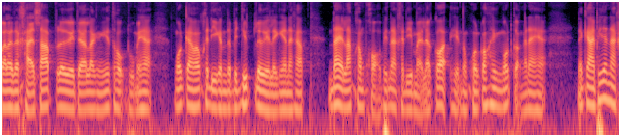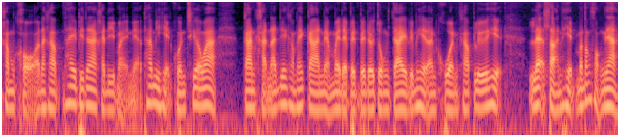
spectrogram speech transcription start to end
กำลังจะขายทรัพย์เลยจะอะไรอย่างนี้ถูกถูกไหมฮะงดการบังคับคดีกันจะไปยึดเลยอะไรเงี้ยนะครับได้รับคำขอพิจารณาคดีใหม่แล้วก็เห็นสมควรก็ให้งดก่อนก็ได้ฮะในการพิจารณาคำขอนะครับให้พิจารณาคดีใหม่เนี่ยถ้ามีเหตุควรเชื่อว่าการขัดนัดยื่นคำให้การเนี่ยไม่ได้เป็นไปโดยจงใจหรือม่เหตุอันควรครับหรือเหตุ และสารเหตุมันต้องสองอย่าง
